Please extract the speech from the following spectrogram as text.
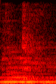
Mm-hmm.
